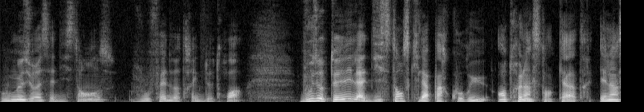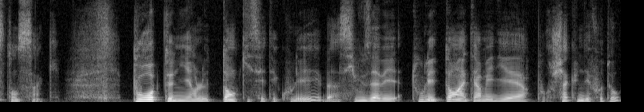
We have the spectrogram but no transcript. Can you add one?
vous mesurez cette distance, vous faites votre règle de 3, vous obtenez la distance qu'il a parcourue entre l'instant 4 et l'instant 5. Pour obtenir le temps qui s'est écoulé, ben, si vous avez tous les temps intermédiaires pour chacune des photos,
